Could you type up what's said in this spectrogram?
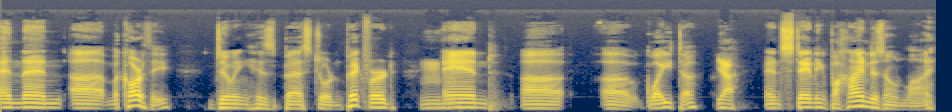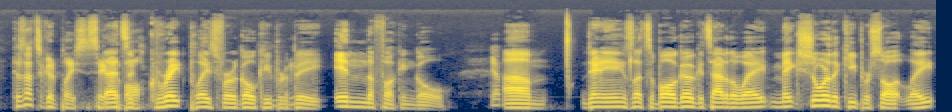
and then uh, McCarthy doing his best Jordan Pickford Mhm. and uh, uh, Guaita. Yeah. And standing behind his own line. because that's a good place to save That's the a ball. great place for a goalkeeper to be in the fucking goal. Yep. Um, Danny Ings lets the ball go, gets out of the way, makes sure the keeper saw it late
